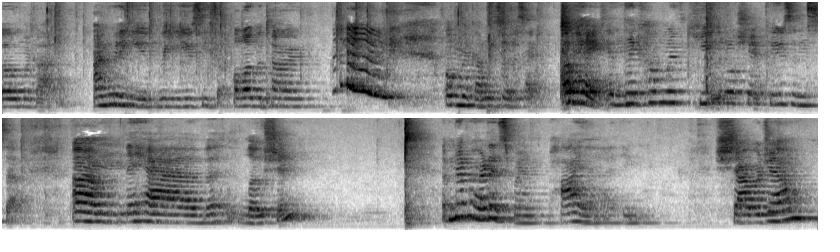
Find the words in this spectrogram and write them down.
Oh my god. I'm gonna use, reuse these all the time. Oh my god, I'm so excited. Okay, and they come with cute little shampoos and stuff. Um, they have lotion. I've never heard of this brand. Paya, I think. Shower gel,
